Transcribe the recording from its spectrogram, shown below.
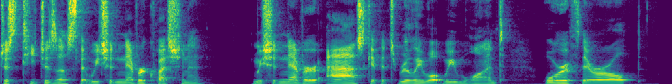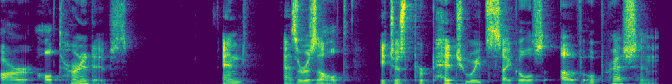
just teaches us that we should never question it. We should never ask if it's really what we want or if there are, are alternatives. And as a result, it just perpetuates cycles of oppression,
